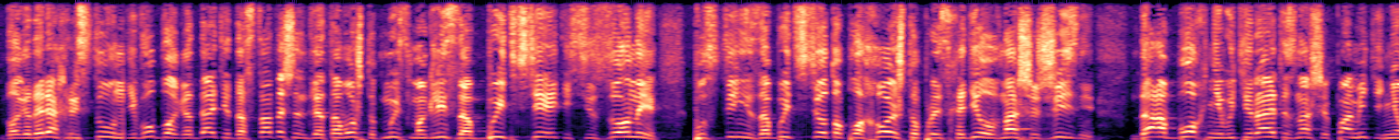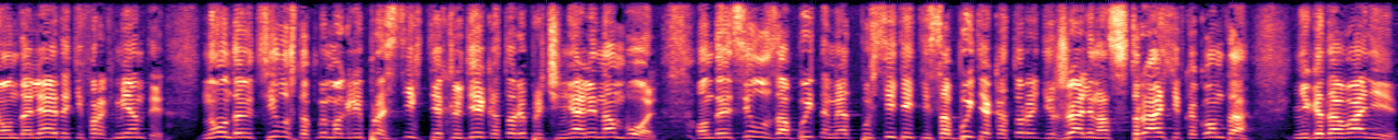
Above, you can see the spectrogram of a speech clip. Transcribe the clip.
благодаря Христу, Его благодати достаточно для того, чтобы мы смогли забыть все эти сезоны пустыни, забыть все то плохое, что происходило в нашей жизни. Да, Бог не вытирает из нашей памяти, не удаляет эти фрагменты, но Он дает силу, чтобы мы могли простить тех людей, которые причиняли нам боль. Он дает силу забыть нам и отпустить эти события, которые держали нас в страхе, в каком-то негодовании.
